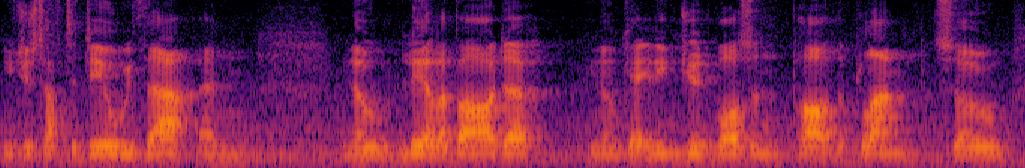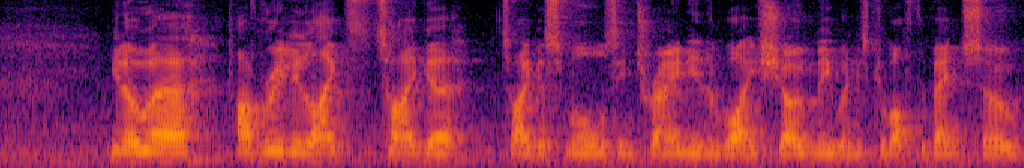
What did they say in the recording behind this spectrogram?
You just have to deal with that. And you know, Liel Abada, you know, getting injured wasn't part of the plan. So you know, uh, I've really liked Tyger Tyger Smalls in training and what he showed me when he's come off the bench. So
